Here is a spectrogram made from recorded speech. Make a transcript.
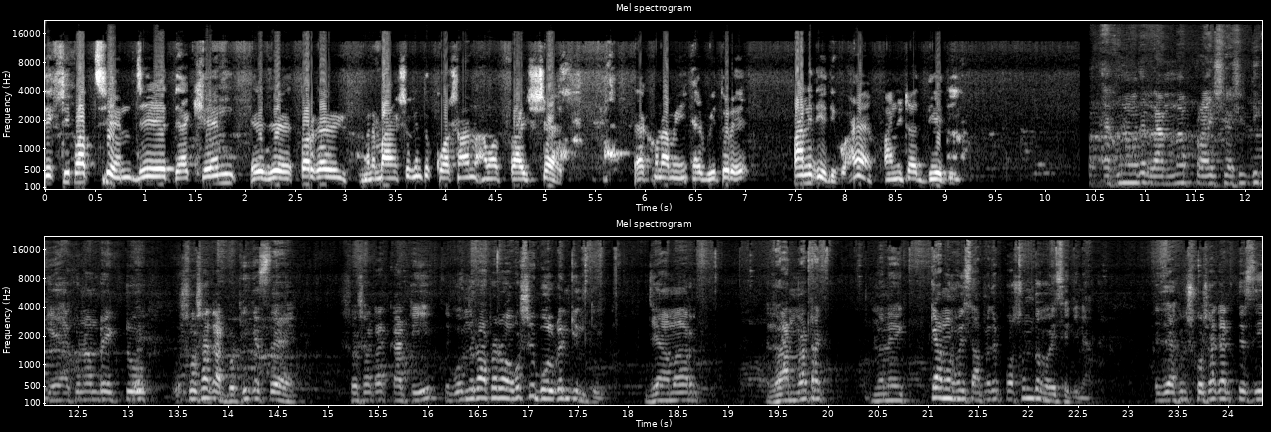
দেখতে পাচ্ছেন যে দেখেন, এই যে তরকারি মানে মাংস কিন্তু কষান আমার প্রায় শেষ। এখন আমি এর ভিতরে পানি দিয়ে দিব হ্যাঁ পানিটা দিয়ে দিই। এখন আমাদের রান্না প্রায় শেষের দিকে এখন আমরা একটু শসা কাটবো ঠিক আছে? শসাটা কাটি। তো বন্ধুরা আপনারা অবশ্যই বলবেন কিন্তু যে আমার রান্নাটা মানে কেমন হয়েছে আপনাদের পছন্দ হয়েছে কিনা? এই যে এখন শসা কাটতেছি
